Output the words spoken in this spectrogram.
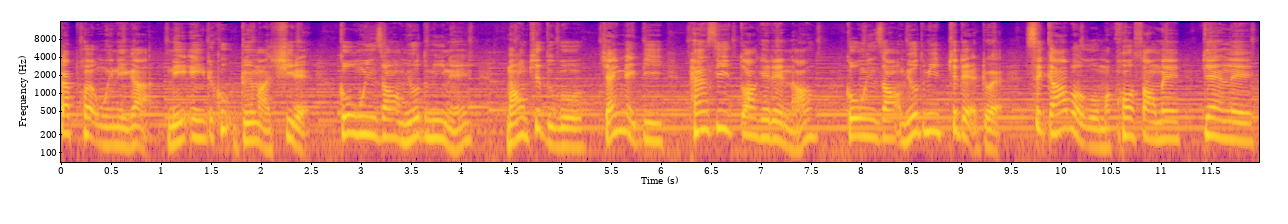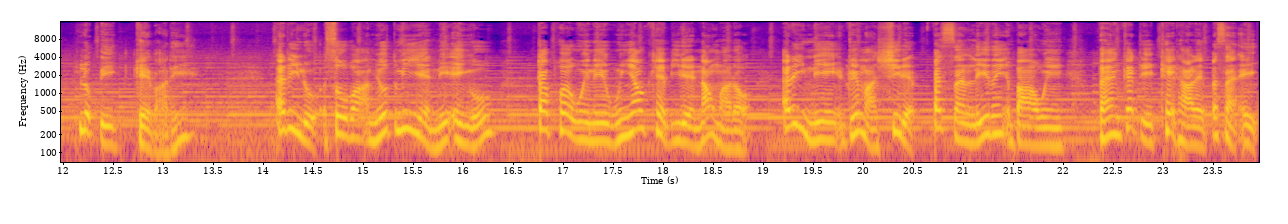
တပ်ဖွဲ့ဝင်တွေကနေအိမ်တစ်ခုအတွင်းမှာရှိတဲ့ကိုဝင်ဆောင်အမျိုးသမီးနဲ့မောင်ဖြစ်သူကိုရိုက်နှိပ်ပြီးဖမ်းဆီးသွားခဲ့တဲ့နောက်ကိုဝင်ဆောင်အမျိုးသမီးဖြစ်တဲ့အတွက်စစ်ကားပေါ်ကိုမခေါ်ဆောင်ပဲပြန်လဲလွတ်ပေးခဲ့ပါတယ်။အဲ့ဒီလိုအဆိုပါအမျိုးသမီးရဲ့နေအိမ်ကိုတပ်ဖွဲ့ဝင်တွေဝင်ရောက်ခဲ့ပြီးတဲ့နောက်မှာတော့အဲ့ဒီနေအိမ်အတွင်းမှာရှိတဲ့ပတ်စံ၄သိန်းအပါအဝင်ဘန်ကတ်တွေထည့်ထားတဲ့ပတ်စံအိတ်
